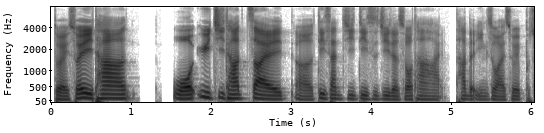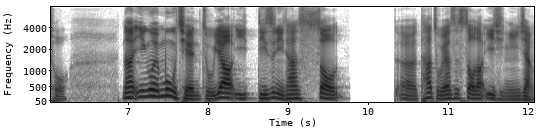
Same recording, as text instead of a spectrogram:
对，所以它我预计它在呃第三季第四季的时候，它还它的营收还是会不错。那因为目前主要以迪士尼它受，呃，它主要是受到疫情影响。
